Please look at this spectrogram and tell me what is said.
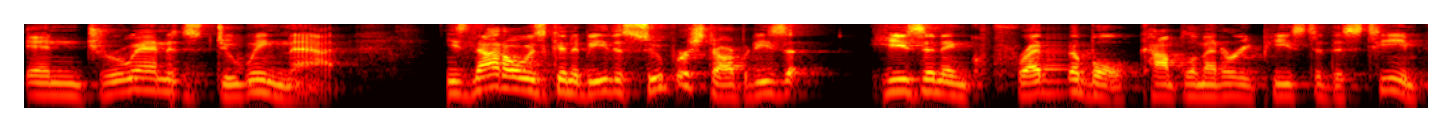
and Drouin is doing that he's not always going to be the superstar, but he's he's an incredible complementary piece to this team.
